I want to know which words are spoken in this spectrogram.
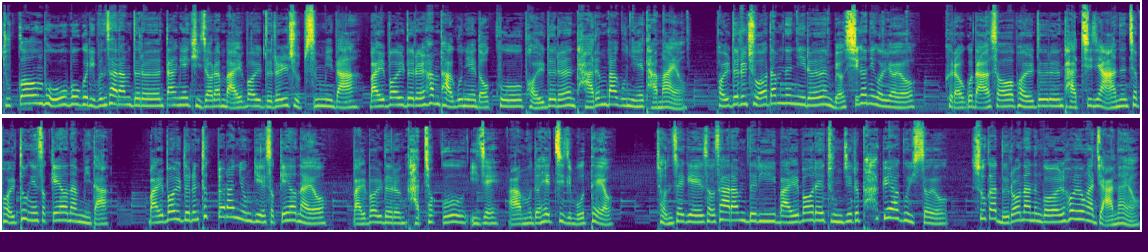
두꺼운 보호복을 입은 사람들은 땅에 기절한 말벌들을 줍습니다. 말벌들을 한 바구니에 넣고 벌들은 다른 바구니에 담아요. 벌들을 주워 담는 일은 몇 시간이 걸려요. 그러고 나서 벌들은 다치지 않은 채 벌통에서 깨어납니다. 말벌들은 특별한 용기에서 깨어나요. 말벌들은 갇혔고 이제 아무도 해치지 못해요. 전 세계에서 사람들이 말벌의 둥지를 파괴하고 있어요. 수가 늘어나는 걸 허용하지 않아요.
